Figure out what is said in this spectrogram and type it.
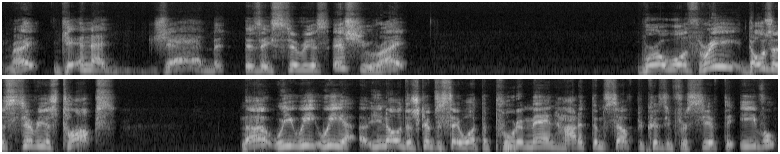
Right? Getting that jab is a serious issue, right? World War III, those are serious talks. No, we, we, we, uh, you know, the scriptures say what? The prudent man hideth himself because he foreseeth the evil.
